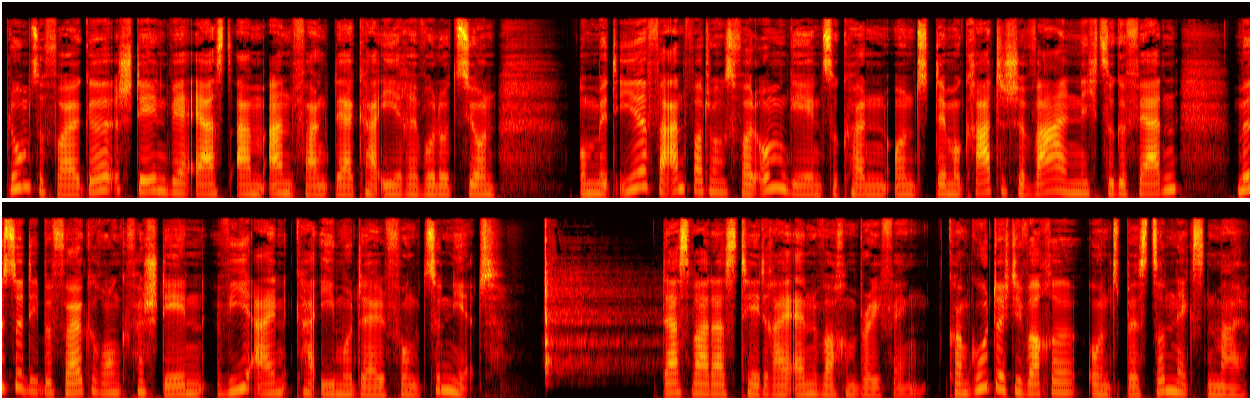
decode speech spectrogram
Blum zufolge stehen wir erst am Anfang der KI-Revolution. Um mit ihr verantwortungsvoll umgehen zu können und demokratische Wahlen nicht zu gefährden, müsse die Bevölkerung verstehen, wie ein KI-Modell funktioniert. Das war das T3N Wochenbriefing. Komm gut durch die Woche und bis zum nächsten Mal.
